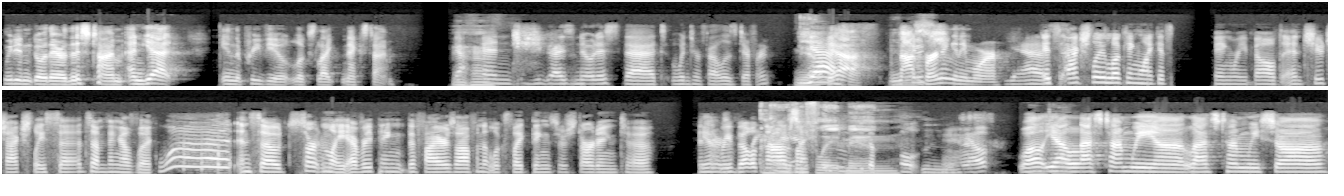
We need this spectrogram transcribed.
we didn't go there this time. And yet, in the preview, it looks like next time. Yeah. Mhm. And did you guys notice that Winterfell is different? Yeah. Yeah, not burning anymore. Yeah. it's actually looking like it's being rebuilt and Chooch actually said something I was like what and so certainly everything the fire's off and it looks like things are starting to Yeah. rebuild and I was like flayed "Ooh, man." the Bolton Yep. Well, yeah. Last time we uh, last time we saw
